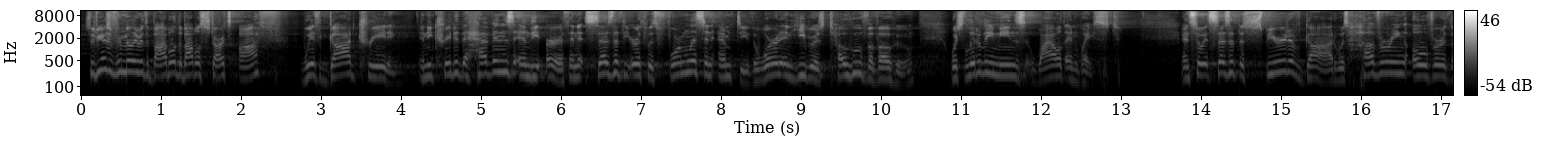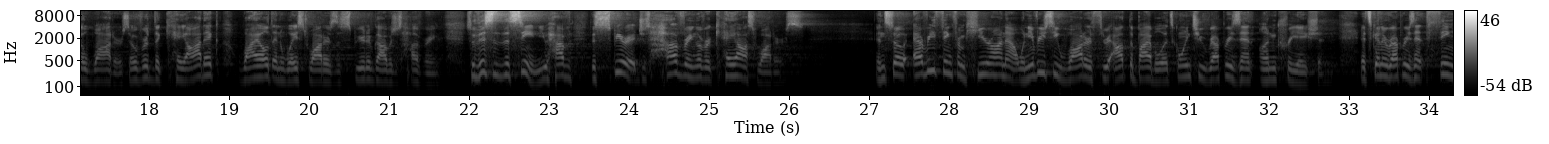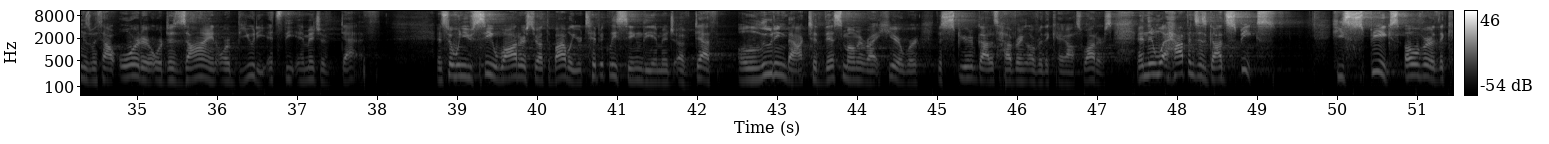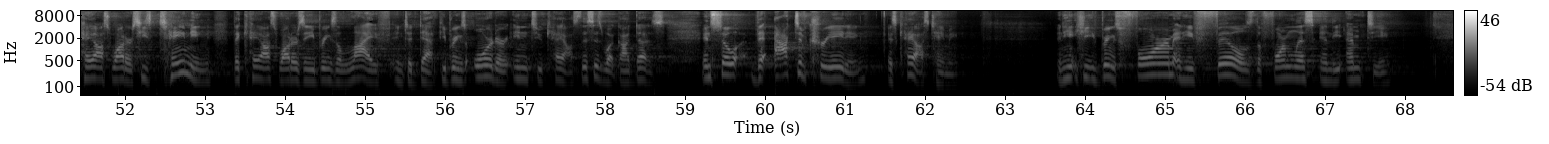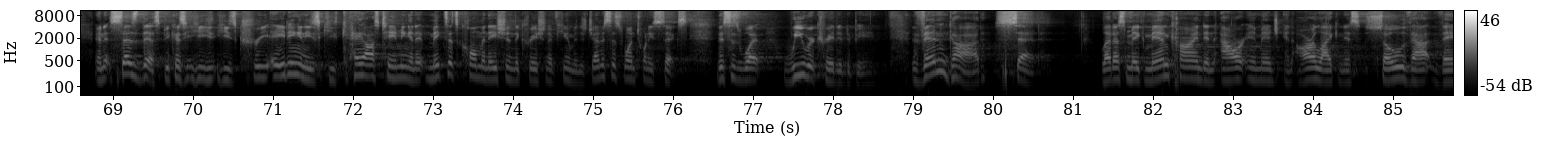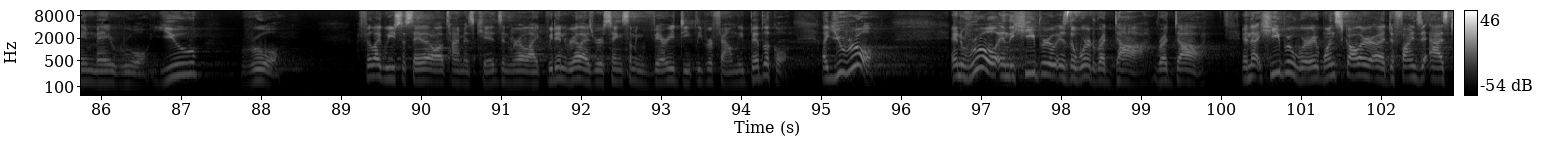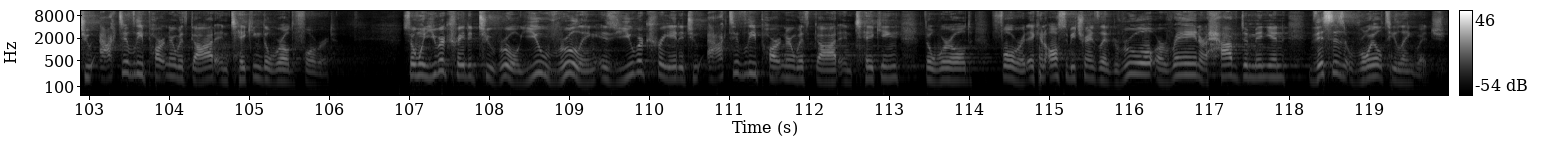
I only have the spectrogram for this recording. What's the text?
So, if you guys are familiar with the Bible, the Bible starts off with God creating. And he created the heavens and the earth. And it says that the earth was formless and empty. The word in Hebrew is tohu vavohu, which literally means wild and waste. And so it says that the Spirit of God was hovering over the waters, over the chaotic, wild, and waste waters. The Spirit of God was just hovering. So this is the scene. You have the Spirit just hovering over chaos waters. And so everything from here on out, whenever you see water throughout the Bible, it's going to represent uncreation. It's going to represent things without order or design or beauty. It's the image of death. And so when you see waters throughout the Bible, you're typically seeing the image of death, alluding back to this moment right here where the Spirit of God is hovering over the chaos waters. And then what happens is God speaks. He speaks over the chaos waters. He's taming the chaos waters and he brings a life into death. He brings order into chaos. This is what God does. And so the act of creating is chaos taming. And he, he brings form and he fills the formless and the empty and it says this because he, he's creating and he's, he's chaos taming, and it makes its culmination in the creation of humans. Genesis 1:26. This is what we were created to be. Then God said, Let us make mankind in our image and our likeness so that they may rule. You rule. I feel like we used to say that all the time as kids, and we are like, we didn't realize we were saying something very deeply, profoundly biblical. Like, you rule. And rule in the Hebrew is the word radah, radah. And that Hebrew word, one scholar uh, defines it as to actively partner with God in taking the world forward. So when you were created to rule, you ruling is you were created to actively partner with God in taking the world forward. It can also be translated rule or reign or have dominion. This is royalty language.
